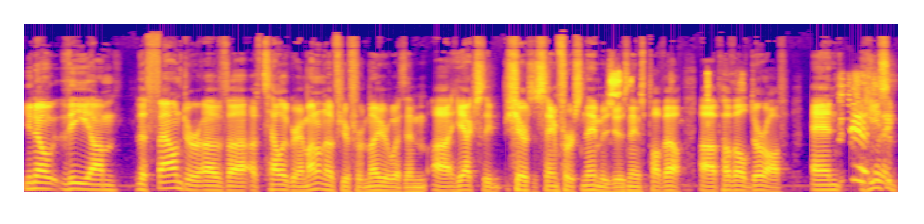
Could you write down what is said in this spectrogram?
You know, the um the founder of uh, of Telegram. I don't know if you're familiar with him. Uh, he actually shares the same first name as you. His name's Pavel uh, Pavel Durov and he's a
